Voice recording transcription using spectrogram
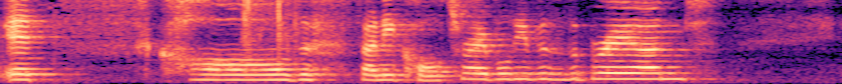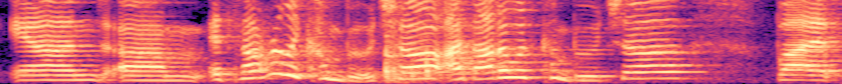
It's called Sunny Culture, I believe is the brand. And um, it's not really kombucha. I thought it was kombucha, but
